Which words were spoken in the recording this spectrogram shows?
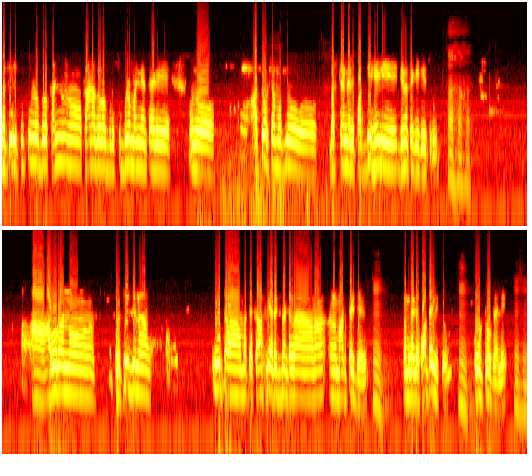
ಮತ್ತೆ ಇಲ್ಲಿ ಪುತ್ತೂರಿನೊಬ್ರು ಕಣ್ಣು ಕಾಣದವರೊಬ್ರು ಸುಬ್ರಹ್ಮಣ್ಯ ಅಂತ ಹೇಳಿ ಒಂದು ಹತ್ತು ವರ್ಷ ಮೊದಲು ಬಸ್ ಸ್ಟ್ಯಾಂಡ್ನಲ್ಲಿ ಪದ್ಯ ಹೇಳಿ ದಿನ ತೆಗೆದಿದ್ರು. ಹಾ ಹಾ ಹಾ. ಆ, ಅವರನ್ನು ಪ್ರತಿದಿನ ಊಟ ಮತ್ತೆ ಕಾಫಿ ಅರೇಂಜ್ಮೆಂಟ್ ಎಲ್ಲ ನಾ- ಮಾಡ್ತಾ ಇದ್ದೇವೆ. ಹ್ಮ್. ನಮ್ಗಲ್ಲಿ ಹೋಟೆಲ್ ಇತ್ತು. ಹ್ಮ್. ಕೋರ್ಟ್ ರೋಡ್ ಅಲ್ಲಿ. ಹ್ಮ್ ಹ್ಮ್.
